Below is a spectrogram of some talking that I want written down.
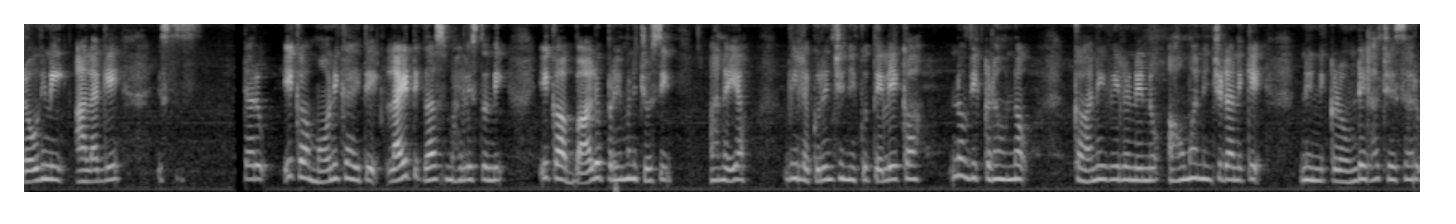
రోహిణి అలాగే అంటారు ఇక మౌనిక అయితే లైట్గా స్మైలిస్తుంది. ఇక బాలు ప్రేమని చూసి అన్నయ్య వీళ్ళ గురించి నీకు తెలియక నువ్వు ఇక్కడ ఉన్నావు. కానీ వీళ్ళు నిన్ను అవమానించడానికే నిన్ను ఇక్కడ ఉండేలా చేశారు.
